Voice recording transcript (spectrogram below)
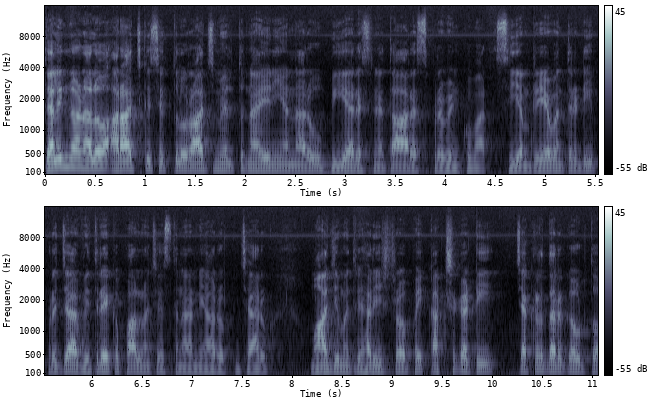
తెలంగాణలో అరాచక శక్తులు రాజ్యమేలుతున్నాయని అన్నారు బీఆర్ఎస్ నేత ఆర్ఎస్ ప్రవీణ్ కుమార్. సీఎం రేవంత్ రెడ్డి ప్రజా వ్యతిరేక పాలన చేస్తున్నారని ఆరోపించారు. మాజీ మంత్రి హరీష్ రావుపై కక్ష కట్టి చక్రధర్ గౌడ్తో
